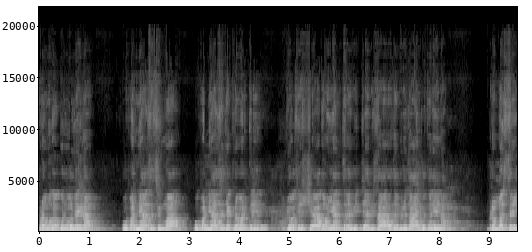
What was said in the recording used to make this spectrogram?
ప్రముఖ గురువులైన ఉపన్యాస సింహ ఉపన్యాస చక్రవర్తి జ్యోతిష్యాగం యంత్ర విద్య విశారద బిరుదాంకితులైన బ్రహ్మశ్రీ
